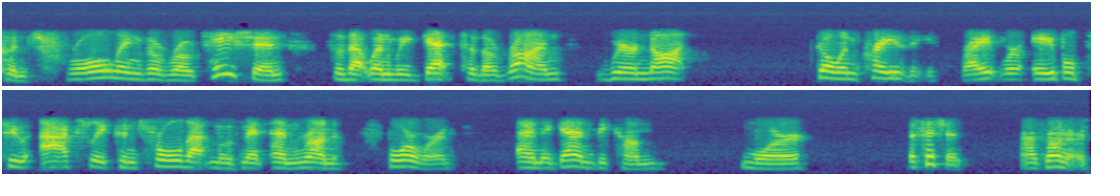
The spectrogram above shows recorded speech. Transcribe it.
controlling the rotation so that when we get to the run, we're not going crazy, right? We're able to actually control that movement and run forward and again become more efficient as runners.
